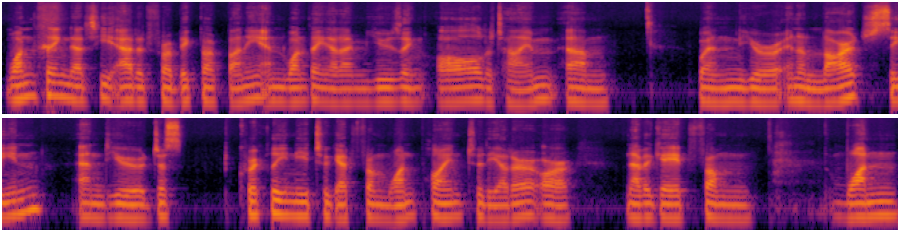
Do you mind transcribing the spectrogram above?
one thing that he added for Big Buck Bunny, and one thing that I'm using all the time, um, when you're in a large scene and you just quickly need to get from one point to the other, or navigate from one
